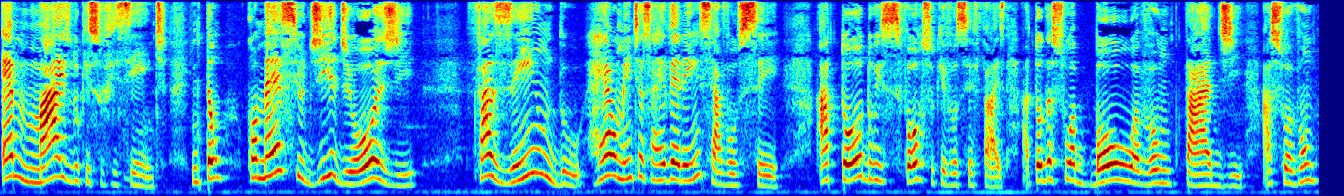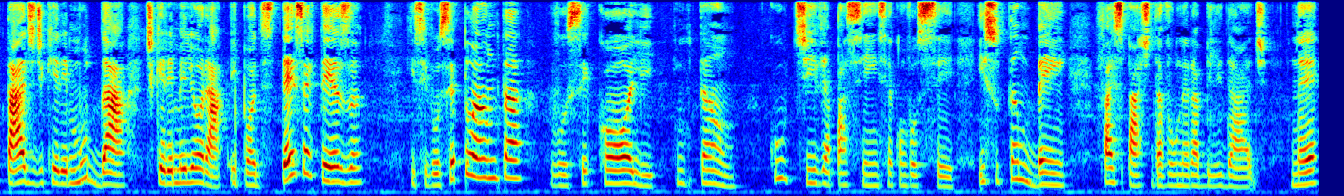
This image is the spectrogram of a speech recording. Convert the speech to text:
é mais do que suficiente. Então, comece o dia de hoje fazendo realmente essa reverência a você, a todo o esforço que você faz, a toda a sua boa vontade, a sua vontade de querer mudar, de querer melhorar. E pode ter certeza que se você planta, você colhe. Então, cultive a paciência com você. Isso também faz parte da vulnerabilidade. Né?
